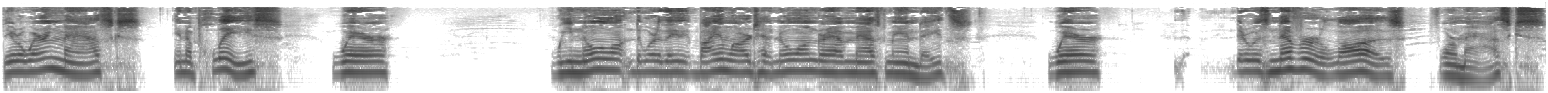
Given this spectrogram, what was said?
They were wearing masks in a place where we no longer, where they by and large no longer have mask mandates, where there was never laws for masks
